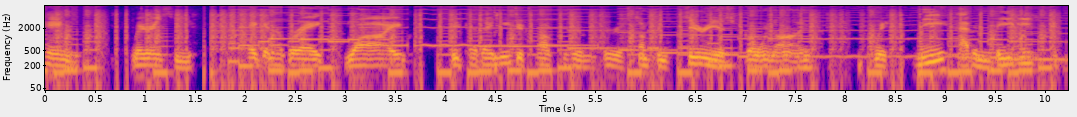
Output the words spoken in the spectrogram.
king. Where is he? Taking a break. Why? Because I need to talk to him. There is something serious going on with me having babies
